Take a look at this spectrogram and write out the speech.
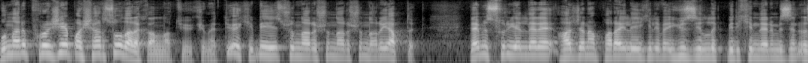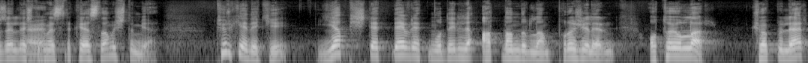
bunları projeye başarısı olarak anlatıyor hükümet. Diyor ki biz şunları şunları şunları yaptık. Demin Suriyelilere harcanan parayla ilgili ve 100 yıllık birikimlerimizin özelleştirmesini kıyaslamıştım ya. Türkiye'deki yap işlet devlet modeliyle adlandırılan projelerin otoyollar, köprüler,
